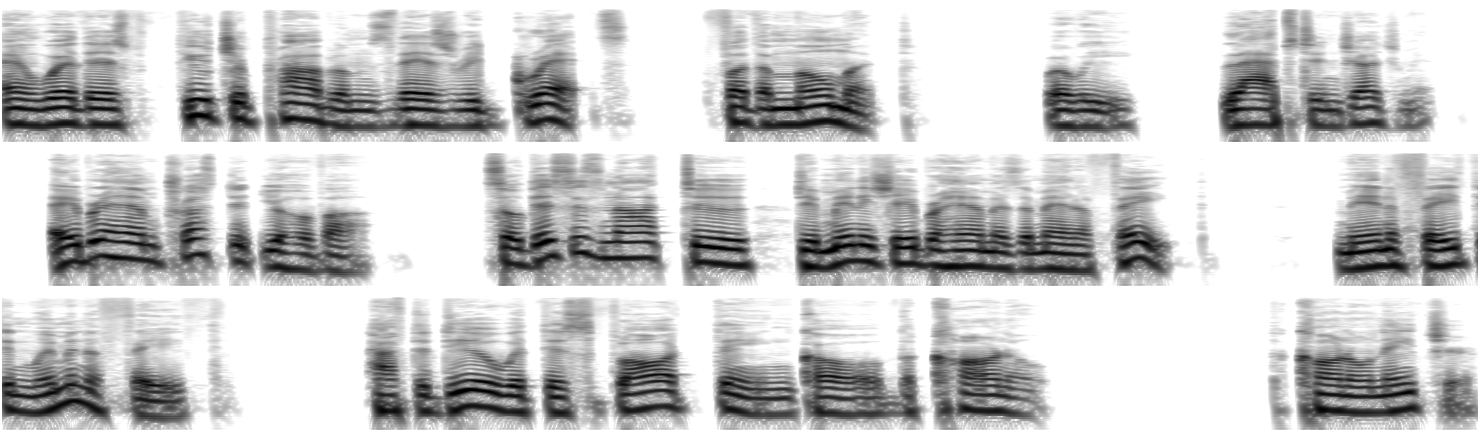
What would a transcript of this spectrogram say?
And where there's future problems, there's regrets for the moment where we lapsed in judgment. Abraham trusted Jehovah. So this is not to diminish Abraham as a man of faith. Men of faith and women of faith have to deal with this flawed thing called the carnal, the carnal nature.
